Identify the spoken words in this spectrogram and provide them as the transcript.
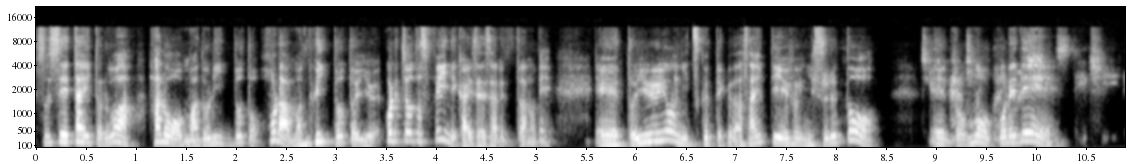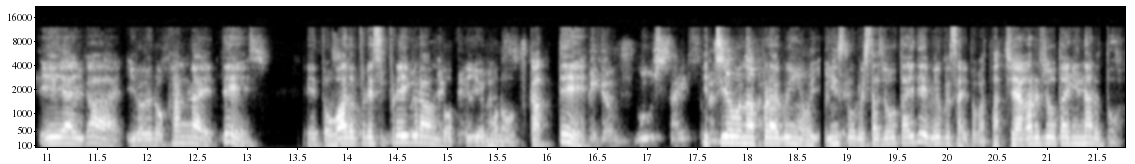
そしてタイトルは、 Hello Madrid と、 Hola Madrid という、これちょうどスペインで開催されてたので、えーというように作ってくださいっていうふうにすると、えーともうこれで AI がいろいろ考えて、えっと、ワードプレスプレイグラウンドっていうものを使って、必要なプラグインをインストールした状態でウェブサイトが立ち上がる状態になると、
